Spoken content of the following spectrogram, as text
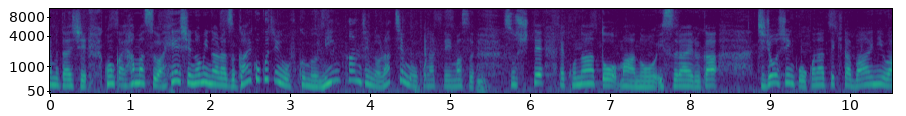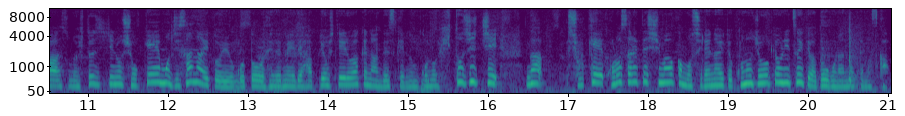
アム大使、今回ハマスは兵士のみならず外国人を含む民間人の拉致も行っています、うん、そしてこの後、まああのイスラエルが地上侵攻を行ってきた場合にはその人質の処刑も辞さないということを声明で発表しているわけなんですけれどもこの人質が処刑殺されてしまうかもしれないというこの状況についてはどうご覧になってますか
